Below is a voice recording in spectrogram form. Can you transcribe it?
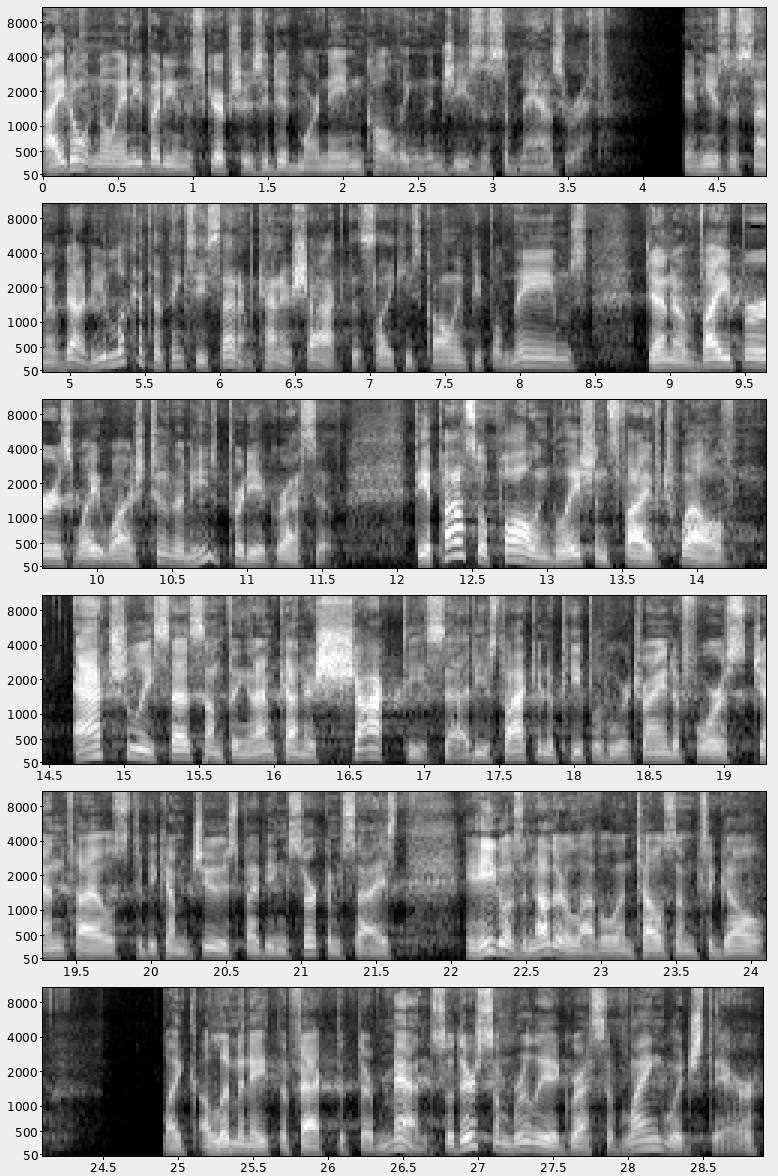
I don't know anybody in the scriptures who did more name calling than Jesus of Nazareth. And he's the Son of God. If you look at the things he said, I'm kind of shocked. It's like he's calling people names, den of vipers, whitewashed tomb. I mean, he's pretty aggressive. The Apostle Paul in Galatians 5:12 actually says something, and I'm kind of shocked, he said. He's talking to people who were trying to force Gentiles to become Jews by being circumcised. And he goes another level and tells them to go, like, eliminate the fact that they're men. So there's some really aggressive language there.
